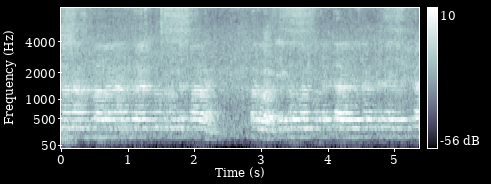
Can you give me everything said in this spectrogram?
ਨਾਮ ਪਾਵਨ ਨਾਮ ਵੈਸ਼ਨੋ ਨਾਮ ਪਾਵਨ ਭਗਵਤੇ ਭਗਵਾਨ ਪੁੱਤਰ ਕਾਰਨ ਸਤਿ ਦੇ ਦੁਸ਼ਟਾ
